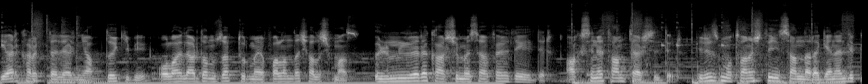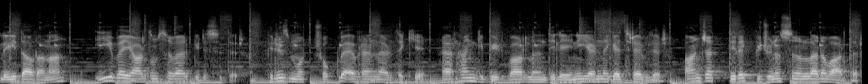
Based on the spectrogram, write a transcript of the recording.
diğer karakterlerin yaptığı gibi olaylardan uzak durmaya falan da çalışmaz. Ölümlülere karşı mesafeli değildir. Aksine tam tersidir. Prismo tanıştığı insanlara genellikle iyi davranan, iyi ve yardımsever birisidir. Prismo çoklu evrenlerdeki herhangi bir varlığın dileğini yerine getirebilir. Ancak dilek gücünün sınırları vardır.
